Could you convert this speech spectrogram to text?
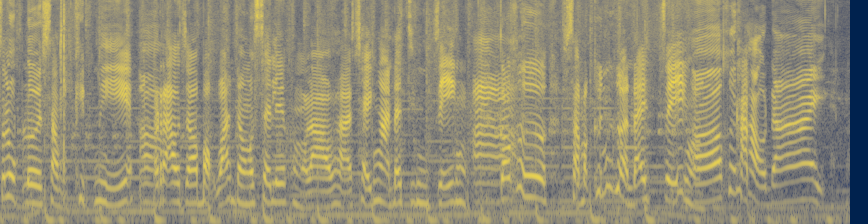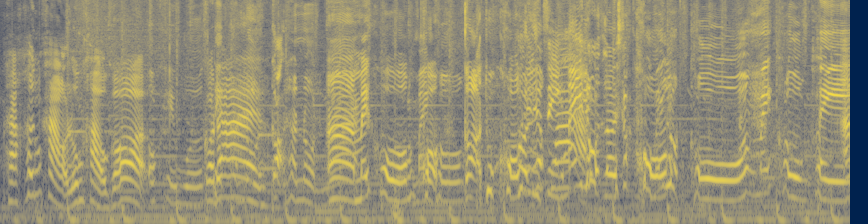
สรุปเลยสองคลิปนี้ อ่าเราจะบอกว่าน้องเซเลบของเราค่ะใช้งานได้จริง อ่า ๆ ก็คือสามารถขึ้นเขื่อนได้จริงเออขึ้นเขาได้ ถ้าขึ้นเขาลงเขาก็ โอเคเวิร์กก็ได้ เกาะถนน อ่าไม่โค้งไม่โค้งเกาะทุกโค้งเขาจเรียกริงๆว่า ไม่หลุดเลยสักโค้ไม่งหลุดโค้งไม่โครงเคลงเอ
